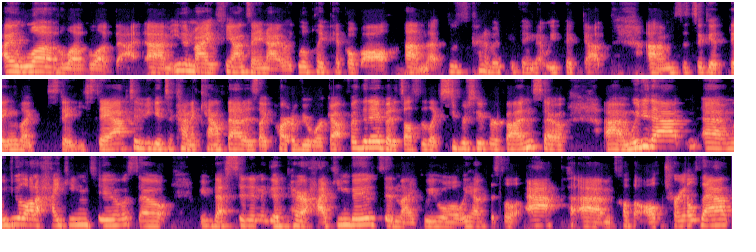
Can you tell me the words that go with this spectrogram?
I love, love, love that. Um, even my fiance and I like we'll play pickleball. Um, that was kind of a new thing that we picked up. Um, so it's a good thing. Like stay stay active. You get to kind of count that as like part of your workout for the day, but it's also like super super fun. So um, we do that. Um, we do a lot of hiking too. So we invested in a good pair of hiking boots, and like we will we have this little app. Um, it's called the AllTrails app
